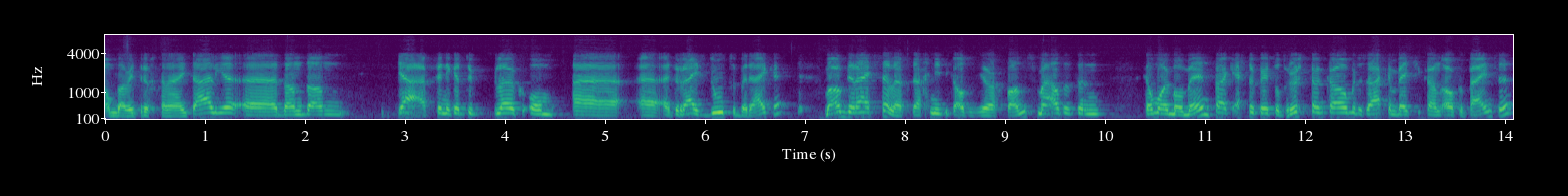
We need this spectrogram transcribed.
om dan weer terug te gaan naar Italië. dan, dan ja, vind ik het natuurlijk leuk om het reisdoel te bereiken. Maar ook de reis zelf, daar geniet ik altijd heel erg van. Het is maar altijd een heel mooi moment waar ik echt ook weer tot rust kan komen. De zaken een beetje kan overpijnzen.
